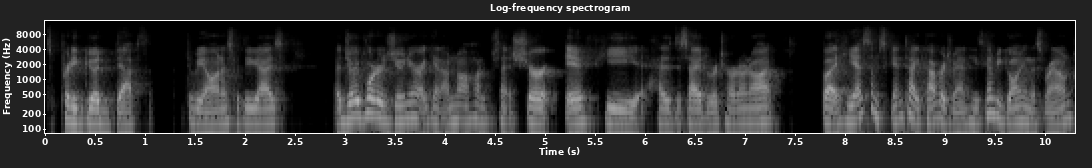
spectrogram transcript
it's pretty good depth, to be honest with you guys. Uh, Joey Porter Jr., again, I'm not 100% sure if he has decided to return or not, but he has some skin tight coverage, man. He's going to be going in this round.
